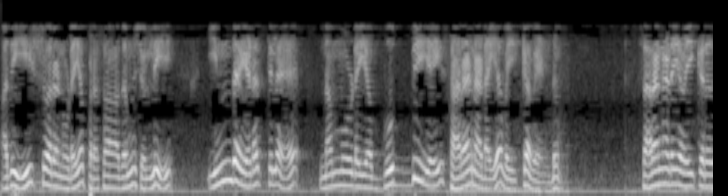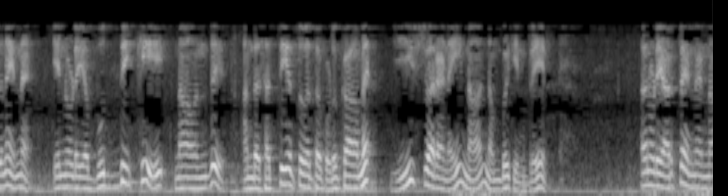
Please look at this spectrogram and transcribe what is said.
அது ஈஸ்வரனுடைய பிரசாதம் சொல்லி இந்த இடத்துல நம்முடைய புத்தியை சரணடைய வைக்க வேண்டும். சரணடைய வைக்கிறதுனா என்ன? என்னுடைய புத்திக்கு நான் வந்து அந்த சத்தியத்துவத்தை கொடுக்காம ஈஸ்வரனை நான் நம்புகின்றேன். அதனுடைய அர்த்தம் என்னன்னா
